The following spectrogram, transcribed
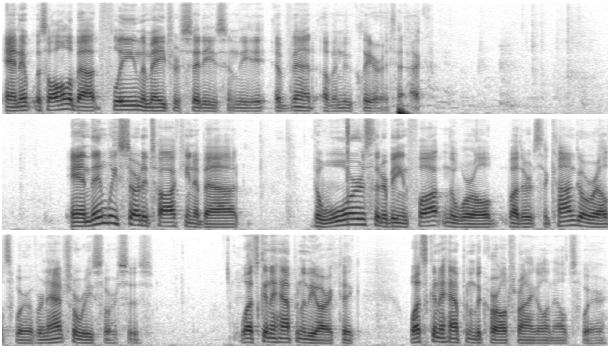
And it was all about fleeing the major cities in the event of a nuclear attack. And then we started talking about the wars that are being fought in the world, whether it's the Congo or elsewhere, over natural resources, what's going to happen in the Arctic, what's going to happen in the Coral Triangle and elsewhere,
